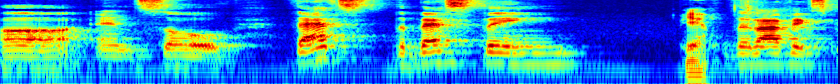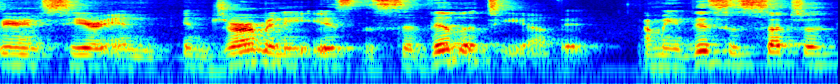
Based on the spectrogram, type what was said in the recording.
uh, and so that's the best thing Yeah. that I've experienced here in, in Germany is the civility of it. I mean, this is such a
